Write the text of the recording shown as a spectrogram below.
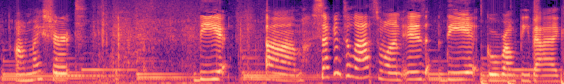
on my shirt. The um, second to last one is the Grumpy bag.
